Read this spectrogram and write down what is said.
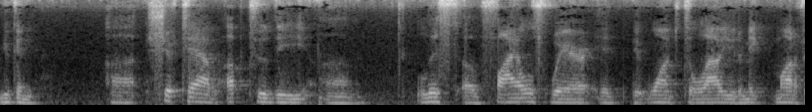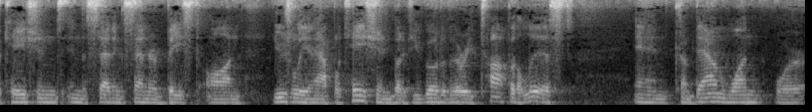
You can uh, shift tab up to the um, list of files where it, it wants to allow you to make modifications in the settings center based on usually an application. But if you go to the very top of the list and come down one, or,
